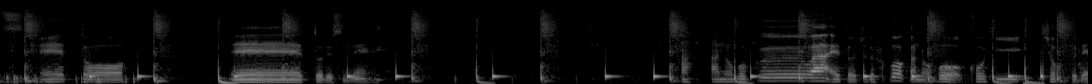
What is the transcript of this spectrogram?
ですかえーっと、えーっとですね。あ、あの僕はえーっとちょっと福岡の某コーヒーショップで、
